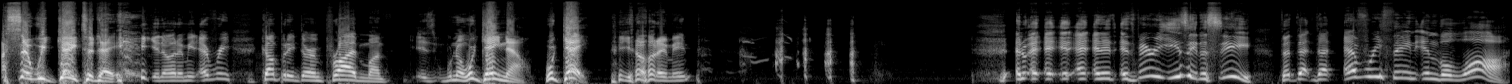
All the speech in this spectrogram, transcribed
"I said we gay today." you know what I mean? Every company during Pride Month is no, we're gay now. We're gay. you know what I mean? and, and, and it's very easy to see that, that, that everything in the law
